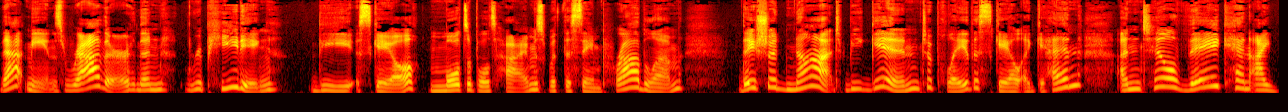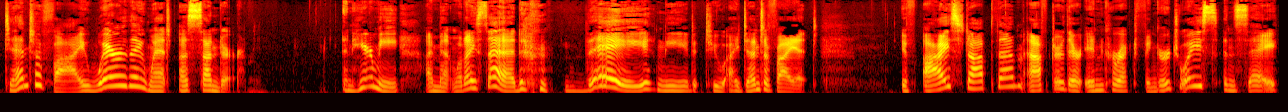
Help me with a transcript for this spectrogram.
that means rather than repeating the scale multiple times with the same problem, they should not begin to play the scale again until they can identify where they went asunder. And hear me, I meant what I said. they need to identify it. If I stop them after their incorrect finger choice and say,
